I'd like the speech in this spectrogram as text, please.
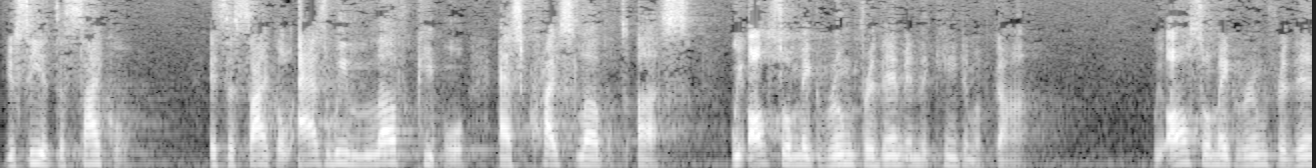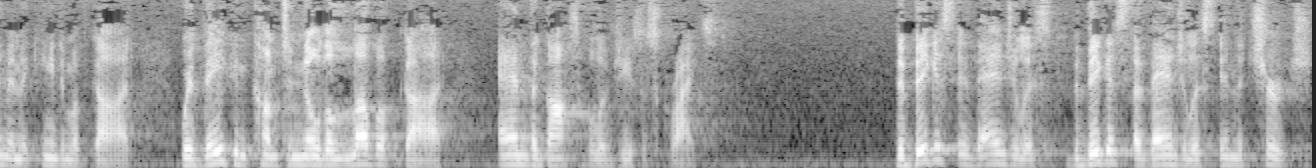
You see, it's a cycle. It's a cycle. As we love people as Christ loves us, we also make room for them in the kingdom of God. We also make room for them in the kingdom of God where they can come to know the love of God and the gospel of Jesus Christ. The biggest evangelist, the biggest evangelist in the church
